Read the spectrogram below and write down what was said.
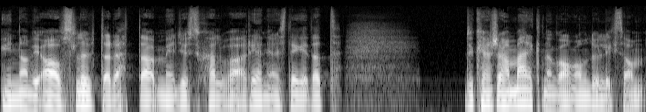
innan vi avslutar detta med just själva rengöringssteget. Att du kanske har märkt någon gång om du liksom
